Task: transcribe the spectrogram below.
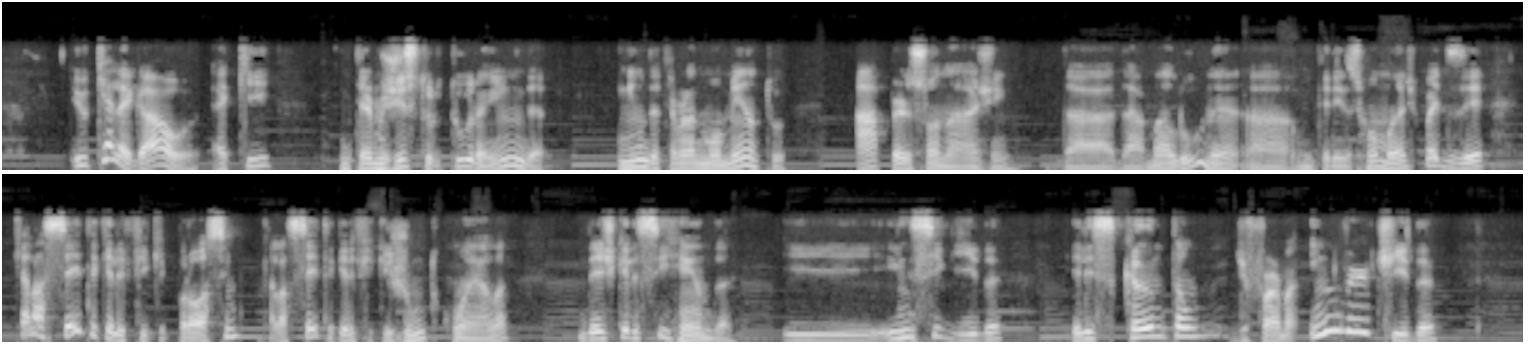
E o que é legal é que em termos de estrutura ainda, em um determinado momento, a personagem da, da Malu, né, a, o interesse romântico, vai dizer que ela aceita que ele fique próximo, que ela aceita que ele fique junto com ela, desde que ele se renda. E em seguida, eles cantam de forma invertida.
